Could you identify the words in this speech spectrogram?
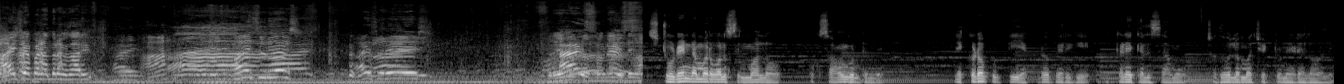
హాయ్ చెప్పండి అందరూ ఒకసారి. స్టూడెంట్ నెంబర్ వన్ సినిమాలో ఒక సాంగ్ ఉంటుంది. ఎక్కడో పుట్టి ఎక్కడో పెరిగి ఇక్కడే కలిసాము చదువులమ్మ చెట్టు నీడలో అని.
